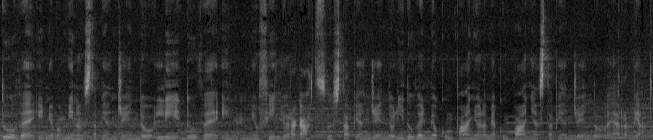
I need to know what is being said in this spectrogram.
dove il mio bambino sta piangendo, lì dove il mio figlio ragazzo sta piangendo, lì dove il mio compagno, la mia compagna sta piangendo, è arrabbiato,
